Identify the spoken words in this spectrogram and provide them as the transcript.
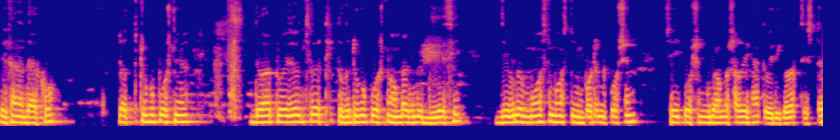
এখানে দেখো, যতটুকু প্রশ্নের দেওয়ার প্রয়োজন ছিল, ঠিক ততটুকু প্রশ্ন আমরা কিন্তু দিয়েছি। যেগুলো মোস্ট মোস্ট ইম্পর্টেন্ট কোশ্চেন সেই কোশ্চেনগুলো আমরা সব এখানে তৈরি করার চেষ্টা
